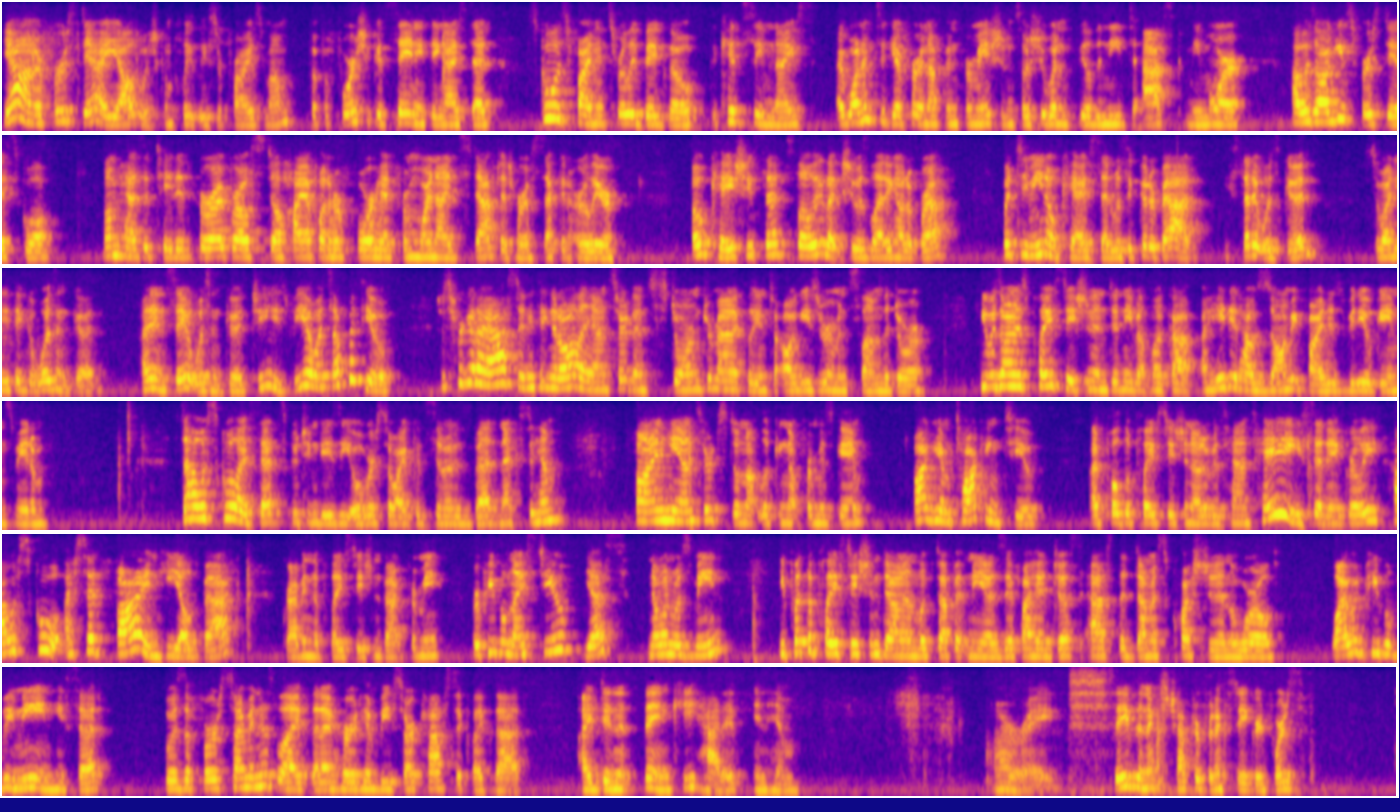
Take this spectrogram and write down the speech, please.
Yeah, on our first day, I yelled, which completely surprised Mom. But before she could say anything, I said, School is fine. It's really big, though. The kids seem nice. I wanted to give her enough information so she wouldn't feel the need to ask me more. How was Augie's first day of school? Mom hesitated, her eyebrows still high up on her forehead from when I'd snapped at her a second earlier. Okay, she said slowly, like she was letting out a breath. What do you mean, okay? I said. Was it good or bad? You said it was good. So why do you think it wasn't good? I didn't say it wasn't good. Geez, Via, what's up with you? Just forget I asked anything at all, I answered, and stormed dramatically into Augie's room and slammed the door. He was on his PlayStation and didn't even look up. I hated how zombified his video games made him. So how was school? I said, scooching Daisy over so I could sit on his bed next to him. Fine, he answered, still not looking up from his game. Augie, I'm talking to you. I pulled the PlayStation out of his hands. Hey, he said angrily. How was school? I said fine, he yelled back, grabbing the PlayStation back from me. Were people nice to you? Yes? No one was mean? He put the PlayStation down and looked up at me as if I had just asked the dumbest question in the world. Why would people be mean? He said. It was the first time in his life that I heard him be sarcastic like that. I didn't think he had it in him. All right. Save the next chapter for next day, grade fours.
